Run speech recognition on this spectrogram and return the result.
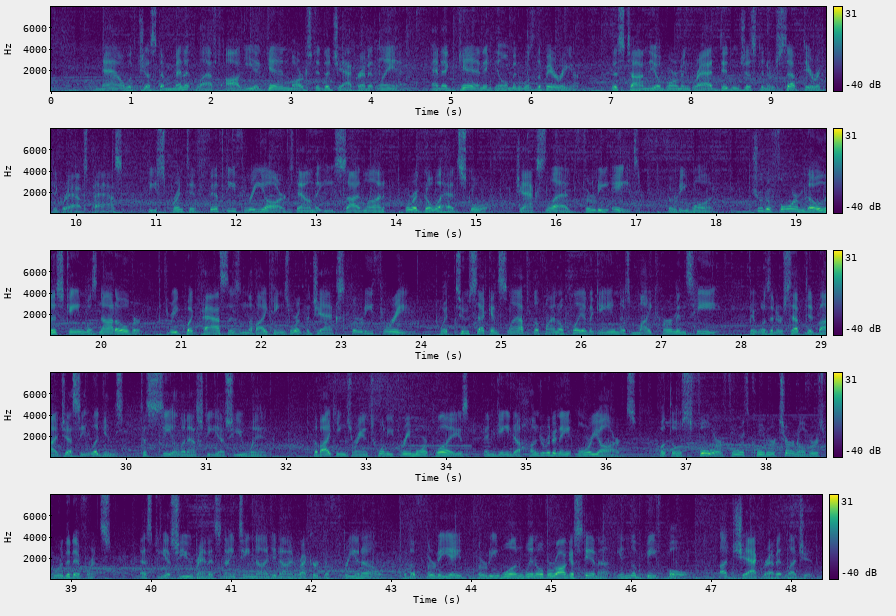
Now, with just a minute left, Augie again marched into Jackrabbit land, and again Hillman was the barrier. This time, the O'Gorman grad didn't just intercept Eric DeGraff's pass, he sprinted 53 yards down the east sideline for a go ahead score. Jacks led 38 31. True to form, though, this game was not over. Three quick passes, and the Vikings were at the Jacks 33. With two seconds left, the final play of the game was Mike Herman's heave. It was intercepted by Jesse Liggins to seal an SDSU win. The Vikings ran 23 more plays and gained 108 more yards, but those four fourth quarter turnovers were the difference. SDSU ran its 1999 record to 3 0 with a 38 31 win over Augustana in the Beef Bowl, a Jackrabbit legend.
